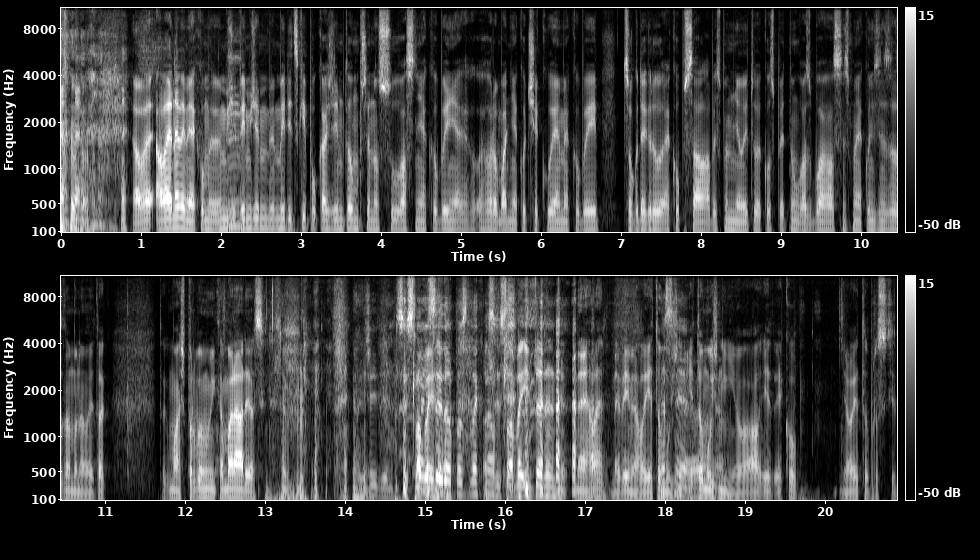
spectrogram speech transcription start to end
ale, ale nevím, jako my- vím, že, Hmm. vím, že my my vždycky po každém tom přenosu vlastně jakoby hromadně jako čekujeme, jakoby, co kde kdo jako psal, aby jsme měli tu jako zpětnou vazbu a vlastně jsme jako nic nezaznamenali. Tak, tak máš problémový kamarády asi. Vyřídím. Asi slabý, si to poslechnou. asi slabý internet. Ne, ale nevím, ale je to Jasně, možný, je jo, to jo. možný, jo, a je, jako, jo, je to prostě,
